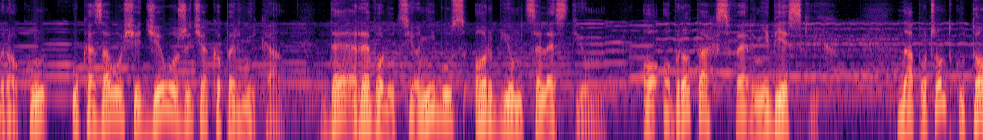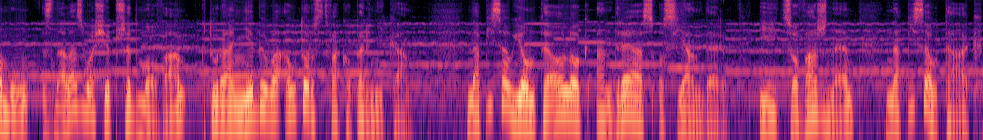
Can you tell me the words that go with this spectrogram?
roku ukazało się dzieło życia Kopernika De Revolutionibus Orbium Celestium o obrotach sfer niebieskich. Na początku tomu znalazła się przedmowa, która nie była autorstwa Kopernika. Napisał ją teolog Andreas Osiander i, co ważne, napisał tak,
